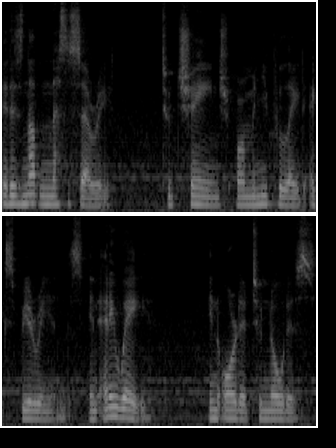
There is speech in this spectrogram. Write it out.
It is not necessary to change or manipulate experience in any way in order to notice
